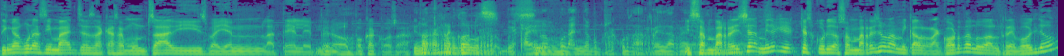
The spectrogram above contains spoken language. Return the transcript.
tinc algunes imatges a casa amb uns avis veient la tele, però poca cosa. Jo no Pocs recordo... records. Re... Sí. En un any no puc recordar res de res. I se'n barreja, mira que, que és curiós, se'n barreja una mica el record de lo del Rebollo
